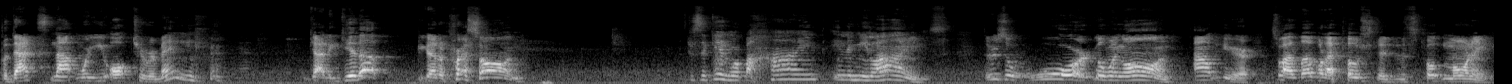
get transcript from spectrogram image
but that's not where you ought to remain. you got to get up, you got to press on. Because again, we're behind enemy lines. There's a war going on out here. So I love what I posted this morning.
